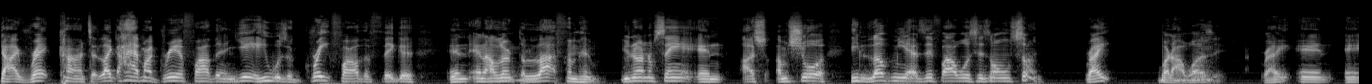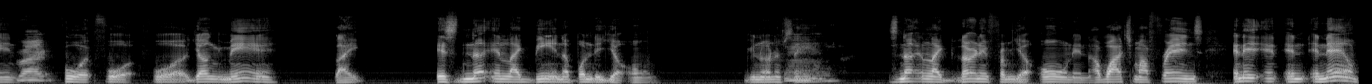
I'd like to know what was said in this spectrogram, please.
direct contact. Like I had my grandfather, and yeah, he was a great father figure, and and I learned mm-hmm. a lot from him. You know what I'm saying? And I am sure he loved me as if I was his own son, right? But I mm-hmm. wasn't, right? And and right. for for for a young man, like it's nothing like being up under your own. You know what I'm saying? It's nothing like learning from your own. And I watch my friends, and it, and, and and now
